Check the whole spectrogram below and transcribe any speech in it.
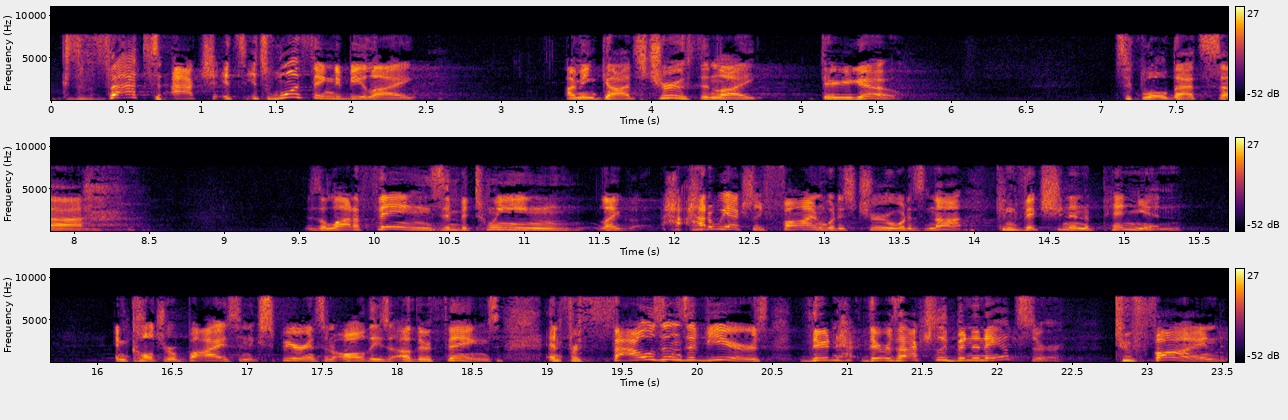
Because that's actually, it's, it's one thing to be like, I mean, God's truth, and like, there you go. It's like, well, that's, uh, there's a lot of things in between. Like, how do we actually find what is true or what is not? Conviction and opinion, and cultural bias and experience, and all these other things. And for thousands of years, there, there has actually been an answer to find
